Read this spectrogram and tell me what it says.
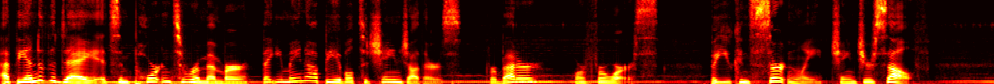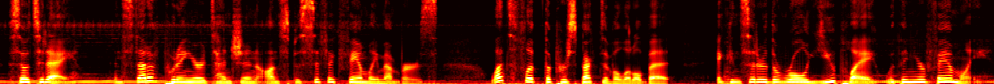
At the end of the day, it's important to remember that you may not be able to change others, for better or for worse but you can certainly change yourself. So today, instead of putting your attention on specific family members, let's flip the perspective a little bit and consider the role you play within your family.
